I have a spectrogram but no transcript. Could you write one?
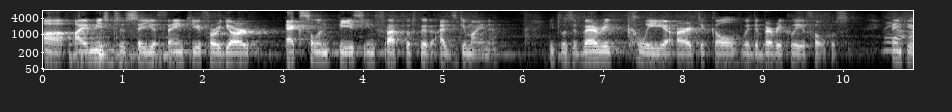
Uh, I missed to say you thank you for your excellent piece in Frankfurter Allgemeine. It was a very clear article with a very clear focus. Thank you.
